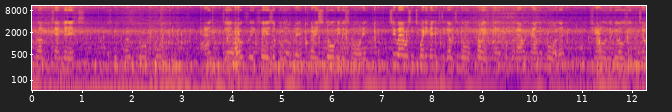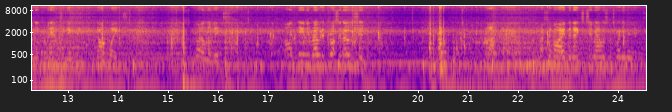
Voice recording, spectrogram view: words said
Camera on for 10 minutes as we approach North And uh, hopefully it clears up a little bit. It's very stormy this morning. Two hours and 20 minutes to go to North Point, then a couple of hours around the corner. Cheryl and the girls and Tony coming out to meet me. Can't wait. Gotta love it. I've nearly rowed across an ocean. survive the next two hours and 20 minutes.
